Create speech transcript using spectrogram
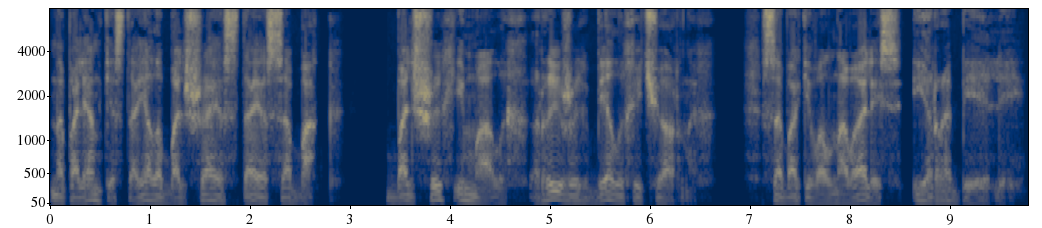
На полянке стояла большая стая собак, больших и малых, рыжих, белых и черных. Собаки волновались и робели.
